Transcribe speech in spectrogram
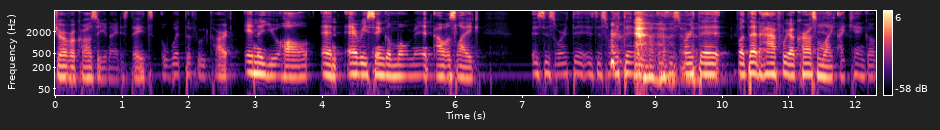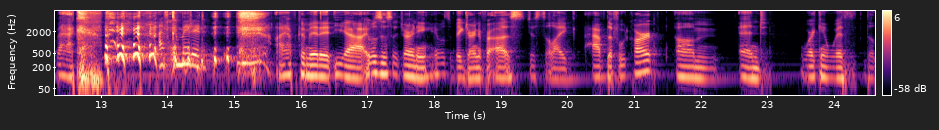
drove across the United States with the food cart in a U-Haul, and every single moment I was like, "Is this worth it? Is this worth it? Is this worth it?" But then halfway across, I'm like, "I can't go back. I've committed. I have committed." Yeah, it was just a journey. It was a big journey for us just to like have the food cart um, and working with the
